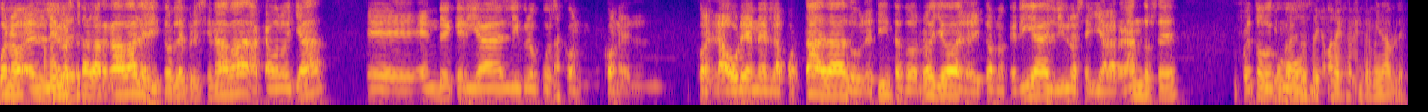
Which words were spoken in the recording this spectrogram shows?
Bueno, el libro se le alargaba, el editor le presionaba, acábalo ya. Eh, Ende quería el libro pues ah. con, con, el con el Aurean en la portada, doble tinta, todo el rollo. El editor no quería, el libro seguía alargándose. Fue todo como. eso se llama lección interminable?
